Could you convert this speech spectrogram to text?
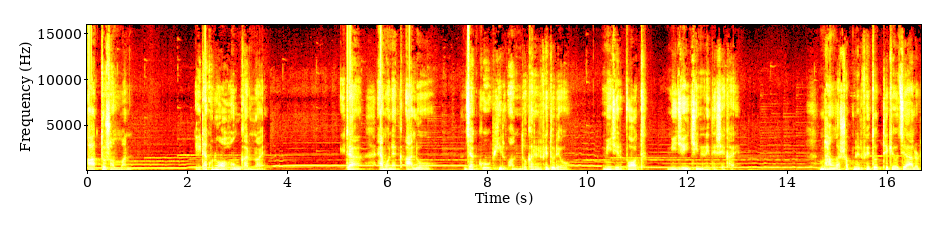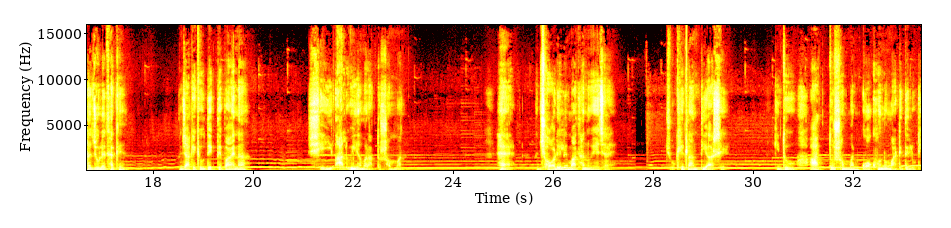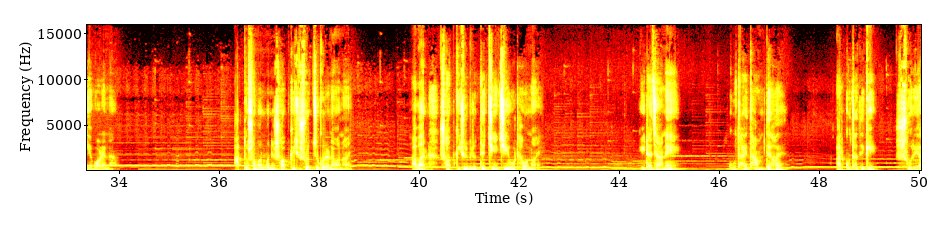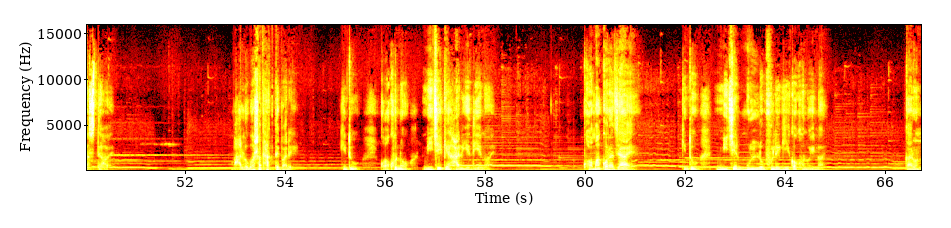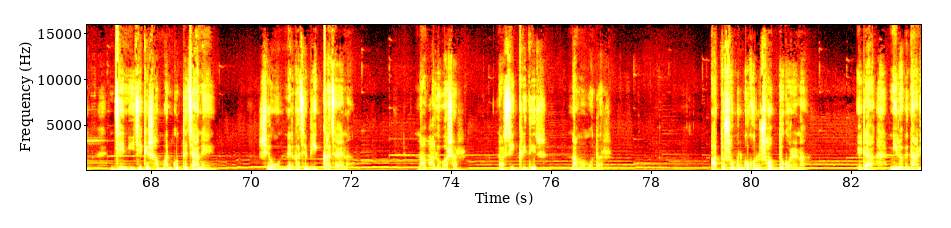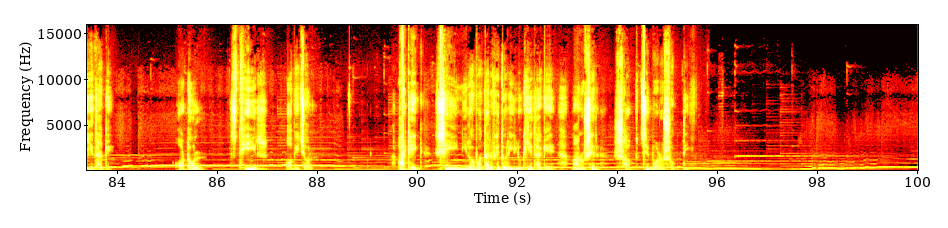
আত্মসম্মান। এটা কোনো অহংকার নয়। এটা এমন এক আলো যা গভীর অন্ধকারের ভেতরেও নিজের পথ নিজেই চিনে নিতে শেখায়। ভাঙা স্বপ্নের ভেতর থেকেও যে আলোটা জ্বলে থাকে, যাকে কেউ দেখতে পায় না, সেই আলোই আমার আত্মসম্মান। হ্যাঁ ঝড় এলে মাথা নুয়ে যায়, চোখে ক্লান্তি আসে কিন্তু আত্মসম্মান কখনো মাটিতে লুটিয়ে পড়ে না। আত্মসম্মান মানে সব কিছু সহ্য করে নেওয়া নয়, আবার সব কিছুর বিরুদ্ধে চেঁচিয়ে ওঠাও নয়। এটা জানে কোথায় থামতে হয় আর কোথা থেকে সরে আসতে হয়। ভালোবাসা থাকতে পারে, কিন্তু কখনো নিজেকে হারিয়ে দিয়ে নয়। ক্ষমা করা যায়, কিন্তু নিজের মূল্য ভুলে গিয়ে কখনোই নয়। কারণ যে নিজেকে সম্মান করতে জানে, সে অন্যের কাছে ভিক্ষা যায় না। না ভালোবাসার, না স্বীকৃতির, না মমতার। আত্মসম্মান কখনো শব্দ করে না, এটা নীরবে দাঁড়িয়ে থাকে। অটল, স্থির, অবিচল। আর ঠিক সেই নীরবতার ভেতরেই লুকিয়ে থাকে মানুষের সবচেয়ে বড় শক্তি।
